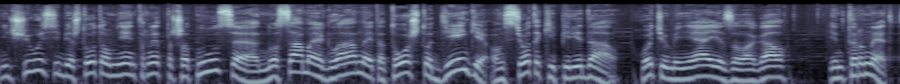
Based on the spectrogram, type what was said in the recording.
Ничего себе, что-то у меня интернет пошатнулся, но самое главное это то, что деньги он все-таки передал. Хоть у меня и залагал интернет.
